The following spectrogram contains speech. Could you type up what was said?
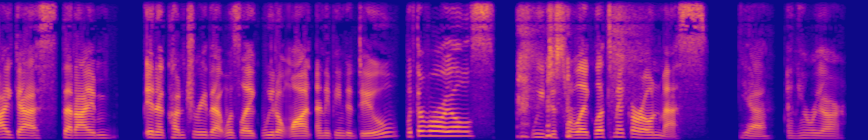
I guess, that I'm in a country that was like, we don't want anything to do with the royals. We just were like, let's make our own mess. Yeah. And here we are.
